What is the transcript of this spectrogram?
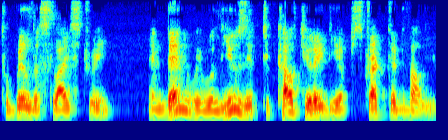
to build a slice tree, and then we will use it to calculate the abstracted value.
